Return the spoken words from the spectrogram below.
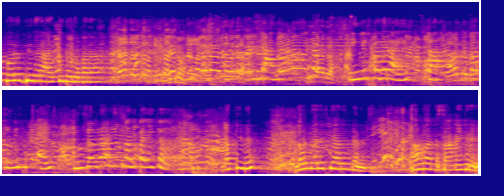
मग परत घे जरा ऐकू दे लोकांना. इंग्लिशमध्ये राहील इंग्लिशमध्ये राहील. भूषणराव हीच माझी चॉईस नक्की ना? लव्ह मॅरेज की अरेंज मॅरेज सांगा सांगा इकडे.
